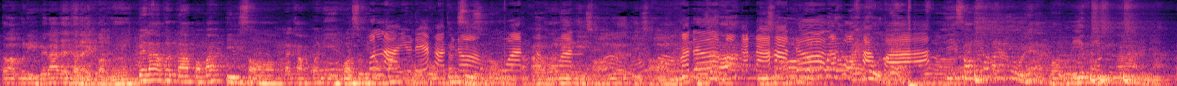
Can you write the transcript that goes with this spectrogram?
แต่ว่ามื้อนี้เวลาได้เท่าไหร่ก่อนเนอะเวลาเพิ่นมาประมาณตีสองนะครับวันนี้บอสุคนหลายอยู่เด้ค่ะพี่น้องม่วนอ่าค่ะวันม่วนี้นตีสองเลิกตีสองมาเด้อพอกันหนาหานเด้อแล้วพวกขางฟ้าตีสองก็อะไรอยู่เนี่ยพอมีทีมงานนะไป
